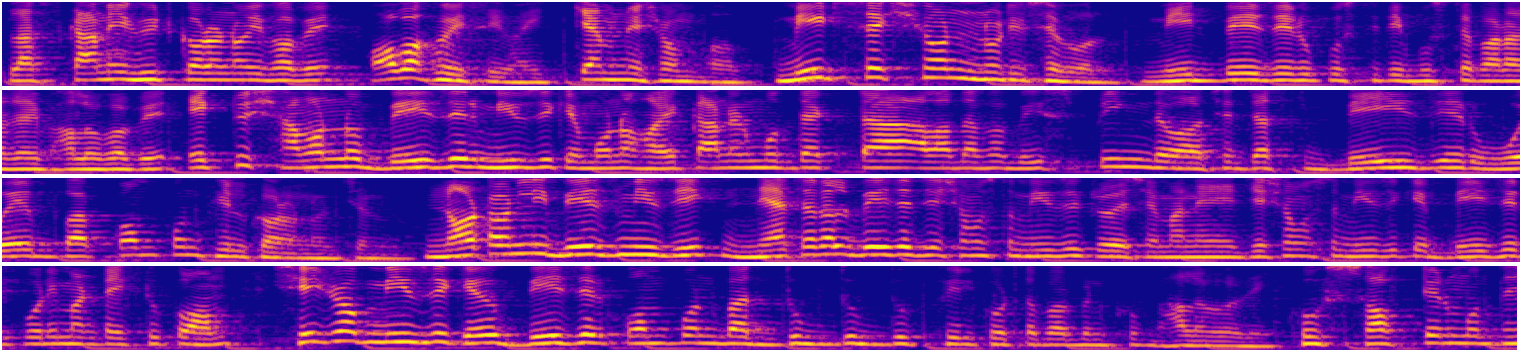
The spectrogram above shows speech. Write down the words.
প্লাস কানে হিট করানো ওইভাবে। অবাক হয়েছি ভাই, কেমনে সম্ভব? মিড সেকশন নোটিসেবল মিড বেজের উপস্থিতি বুঝতে পারা যায় ভালোভাবে। একটু সামান্য বেজের মিউজিকে মনে হয় কানের মধ্যে একটা আলাদাভাবে স্প্রিং দেওয়া আছে জাস্ট বেজের ওয়েব বা কম্পন ফিল করানোর জন্য। Not only bass music natural বেজে যে সমস্ত মিউজিক রয়েছে মানে যে সমস্ত মিউজিকে বেজের পরিমাণটা একটু কম, সেই সব মিউজিকেও বেজের কম্পন বা দুপ দুপ দুপ ফিল করতে পারবেন খুব ভালোভাবে। খুব সফটের মধ্যে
